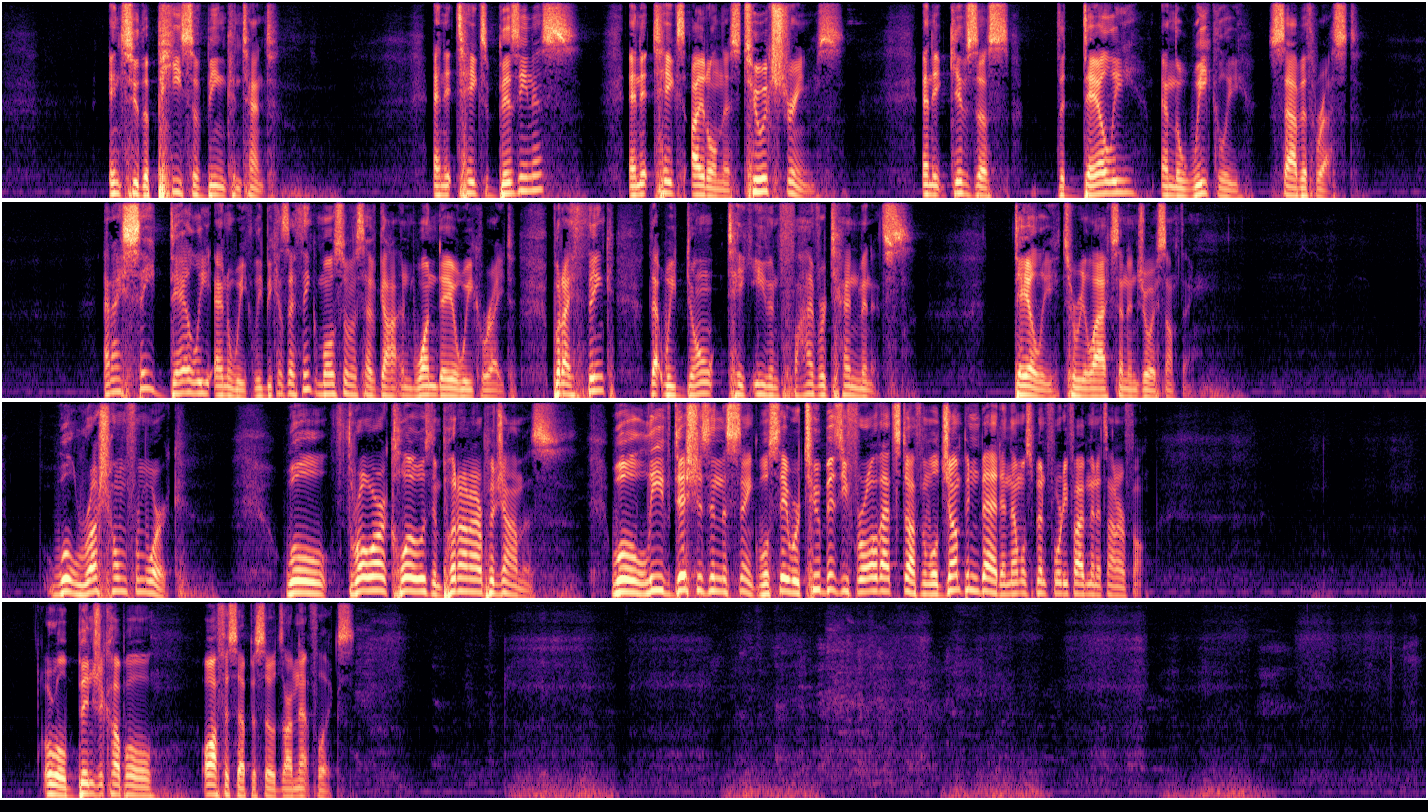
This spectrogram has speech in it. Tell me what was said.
into the peace of being content. And it takes busyness and it takes idleness, two extremes, and it gives us the daily and the weekly Sabbath rest. And I say daily and weekly because I think most of us have gotten one day a week right. But I think that we don't take even five or 10 minutes daily to relax and enjoy something. We'll rush home from work. We'll throw our clothes and put on our pajamas. We'll leave dishes in the sink. We'll say we're too busy for all that stuff and we'll jump in bed and then we'll spend 45 minutes on our phone. Or we'll binge a couple Office episodes on Netflix.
